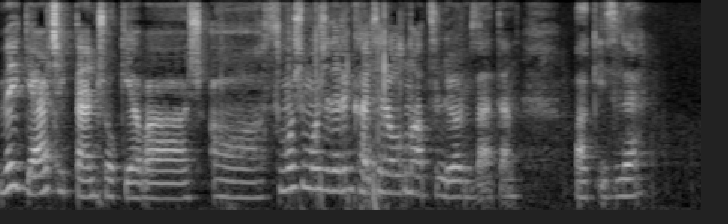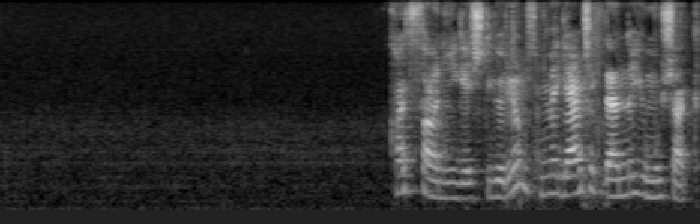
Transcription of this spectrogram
Ve gerçekten çok yavaş. Aa Smoshi Moshi'lerin kaliteli olduğunu hatırlıyorum zaten. Bak izle. Kaç saniye geçti görüyor musun? Ve gerçekten de yumuşak.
